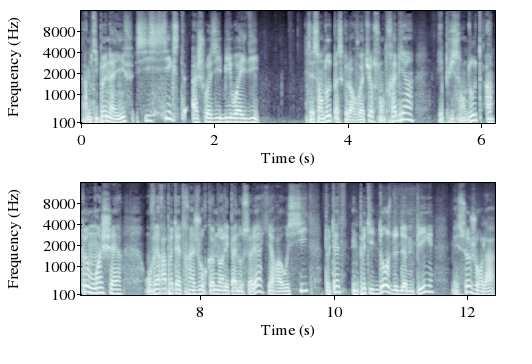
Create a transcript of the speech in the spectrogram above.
Un petit peu naïf. Si Sixt a choisi BYD c'est sans doute parce que leurs voitures sont très bien et puis sans doute un peu moins chères. On verra peut-être un jour, comme dans les panneaux solaires, qu'il y aura aussi peut-être une petite dose de dumping, mais ce jour-là,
